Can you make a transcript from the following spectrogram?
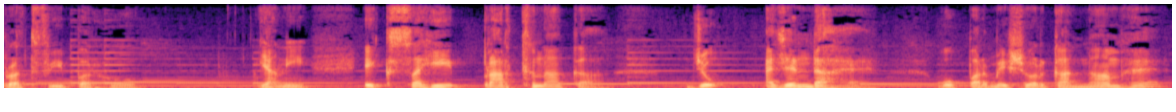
पृथ्वी पर हो। यानी एक सही प्रार्थना का जो एजेंडा है, वो परमेश्वर का नाम है,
